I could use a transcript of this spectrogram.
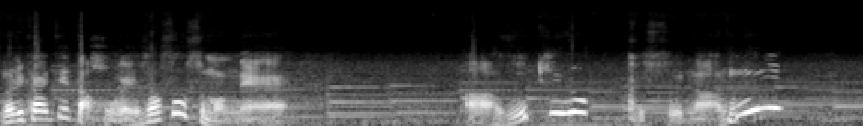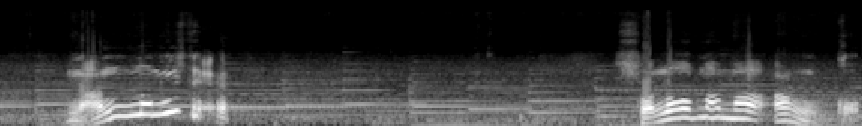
乗り換えてた方が良さそうっすもんね。あずきロックス何何の店？そのままあんこ。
